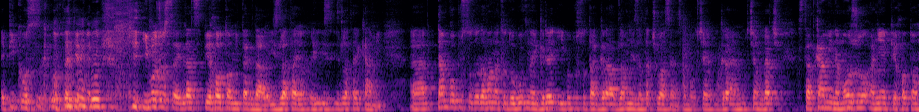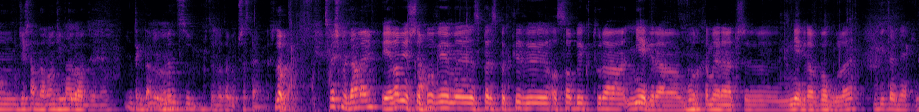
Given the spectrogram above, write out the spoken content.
Epicus, kurde, nie wiem. i możesz sobie grać z piechotą i tak dalej, i z, lataj, i z, i z latajkami. E, Tam było po prostu dodawane to do głównej gry i po prostu ta gra dla mnie zataczyła sens, no bo chciałem, grałem, chciałem grać statkami na morzu, a nie piechotą gdzieś tam na lądzie, Na lądzie, no. i tak dalej, Mhm. więc dlatego przestałem grać. Dobra, weźmy dalej. Ja Wam jeszcze A. powiem e, z perspektywy osoby, która nie gra w Warhammera, czy nie gra w ogóle Bitewniaki.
